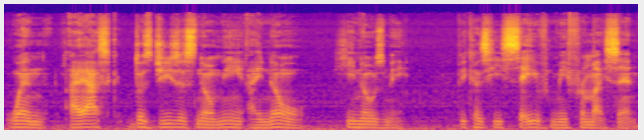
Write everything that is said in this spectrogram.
when I ask, Does Jesus know me? I know he knows me because he saved me from my sin.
